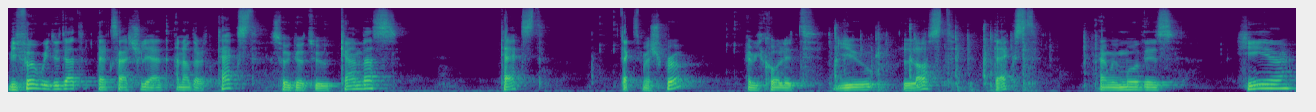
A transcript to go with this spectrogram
Before we do that, let's actually add another text. So we go to Canvas, Text, Text Mesh Pro, and we call it You Lost Text. And we move this here.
